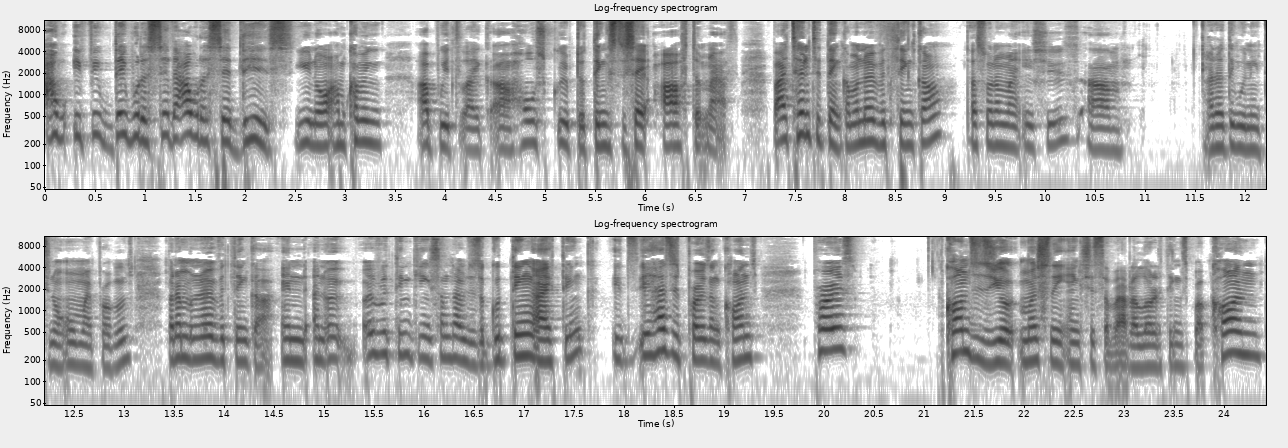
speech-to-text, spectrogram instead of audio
I if it, they would have said that, I would have said this. You know, I'm coming up with like a whole script of things to say aftermath. But I tend to think I'm an overthinker. That's one of my issues. Um I don't think we need to know all my problems, but I'm an overthinker, and and overthinking sometimes is a good thing. I think it it has its pros and cons. Pros, cons is you're mostly anxious about a lot of things, but con,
